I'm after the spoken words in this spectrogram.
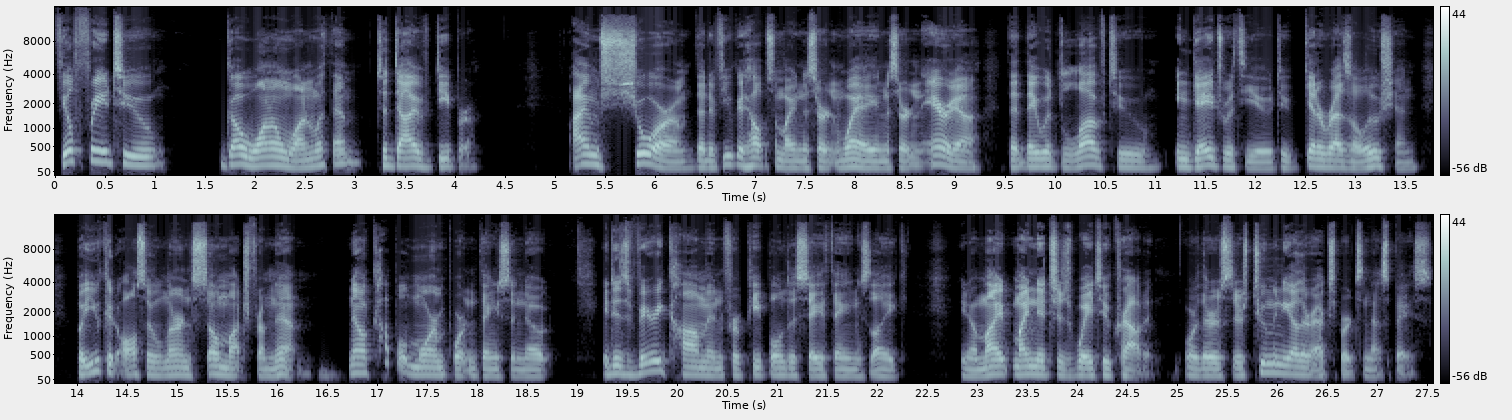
feel free to go one on one with them to dive deeper. I'm sure that if you could help somebody in a certain way in a certain area, that they would love to engage with you to get a resolution but you could also learn so much from them. Now, a couple more important things to note. It is very common for people to say things like, you know, my my niche is way too crowded or there's there's too many other experts in that space.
